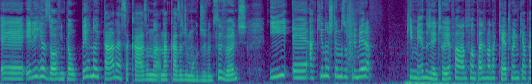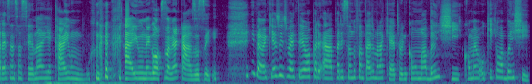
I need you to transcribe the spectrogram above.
É, ele resolve, então, pernoitar nessa casa, na, na casa de Morro dos Ventos Vivantes. E é, aqui nós temos o primeiro. Que medo, gente. Eu ia falar do fantasma da Catherine que aparece nessa cena e cai um, cai um negócio na minha casa, assim. Então, aqui a gente vai ter a aparição do fantasma da Catherine como uma banshee. Como é, o que, que é uma banshee?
